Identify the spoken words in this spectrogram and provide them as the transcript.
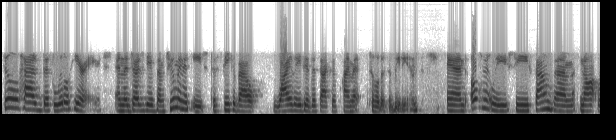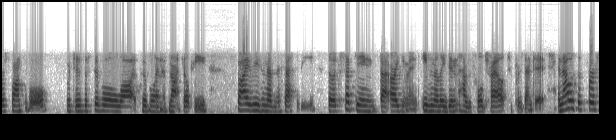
still had this little hearing, and the judge gave them two minutes each to speak about why they did this act of climate civil disobedience. And ultimately, she found them not responsible, which is the civil law equivalent of not guilty, by reason of necessity. So accepting that argument, even though they didn't have the full trial to present it. And that was the first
